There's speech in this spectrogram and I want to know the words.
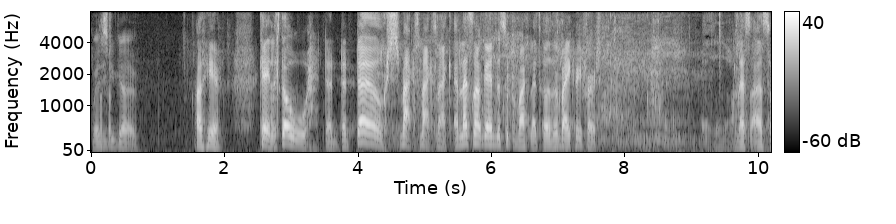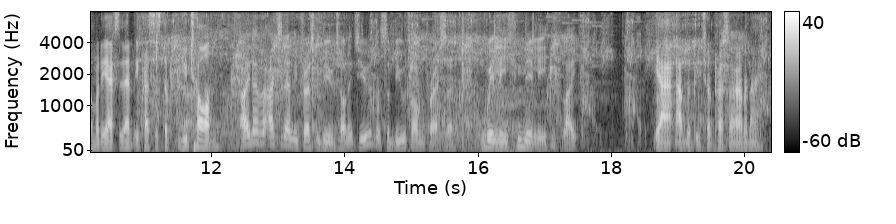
Where did you go? out here. Okay, let's go. Dun, dun, dun. Smack, smack, smack. And let's not go in the supermarket. Let's go to the bakery first. Unless uh, somebody accidentally presses the buton. I never accidentally press the buton. It's you that's the buton presser. Willy nilly, like. Yeah, I'm the buton presser, am I?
